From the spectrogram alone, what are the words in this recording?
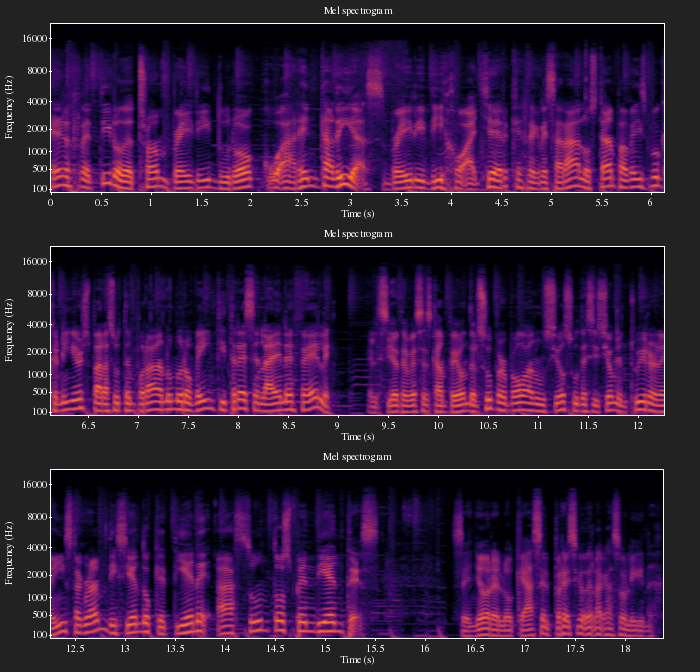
El retiro de Tom Brady duró 40 días. Brady dijo ayer que regresará a los Tampa Bay Buccaneers para su temporada número 23 en la NFL. El siete veces campeón del Super Bowl anunció su decisión en Twitter e Instagram diciendo que tiene asuntos pendientes. Señores, lo que hace el precio de la gasolina.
